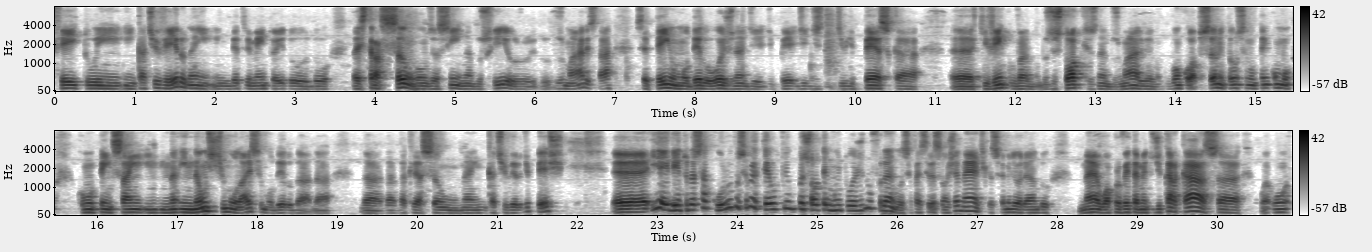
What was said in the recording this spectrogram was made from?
Feito em, em cativeiro, né? Em, detrimento aí do, do, da extração, vamos dizer assim, né? Dos rios, dos mares, tá? Você tem um modelo hoje, né? De, de, de, de pesca é, que vem, os estoques né, dos mares vão colapsando, então você não tem como, como pensar em, em, em não estimular esse modelo da, da, da, da criação né, em cativeiro de peixe. É, e aí, dentro dessa curva, você vai ter o que o pessoal tem muito hoje no frango. Você faz seleção genética, você vai melhorando né, o aproveitamento de carcaça,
